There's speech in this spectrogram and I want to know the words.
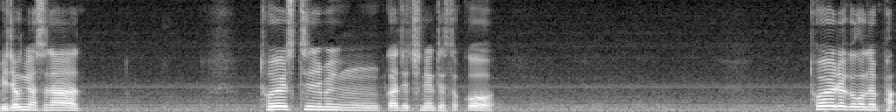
미정이었으나 토요일 스트리밍까지 진행됐었고 토요일의 경우는 바,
